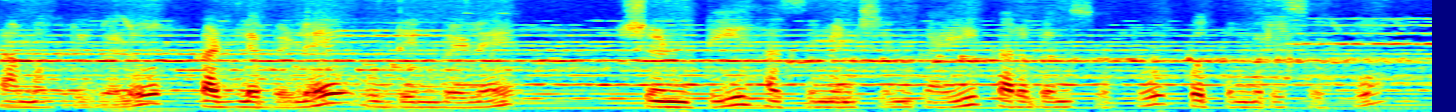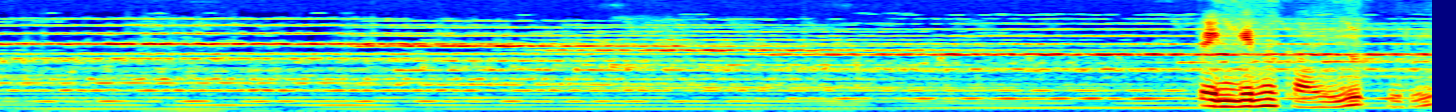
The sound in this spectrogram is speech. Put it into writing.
ಸಾಮಗ್ರಿಗಳು ಕಡಲೆಬೇಳೆ, ಉದ್ದಿನಬೇಳೆ, ಶುಂಠಿ, ಹಸಿಮೆಣಸಿನ್ಕಾಯಿ, ಕರಿಬೇವಿನ ಸೊಪ್ಪು, ಕೊತ್ತಂಬರಿ ಸೊಪ್ಪು ತೆಂಗಿನಕಾಯಿ ತುರಿ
